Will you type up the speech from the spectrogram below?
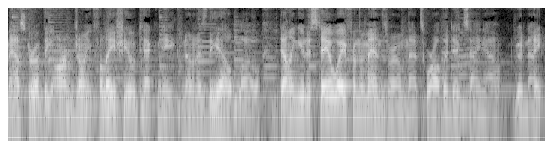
master of the arm joint fellatio technique known as the elbow, telling you to stay away from the men's room. That's where all the dicks hang out. Good night.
